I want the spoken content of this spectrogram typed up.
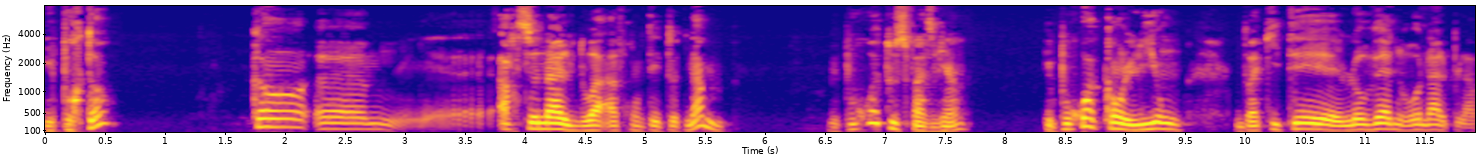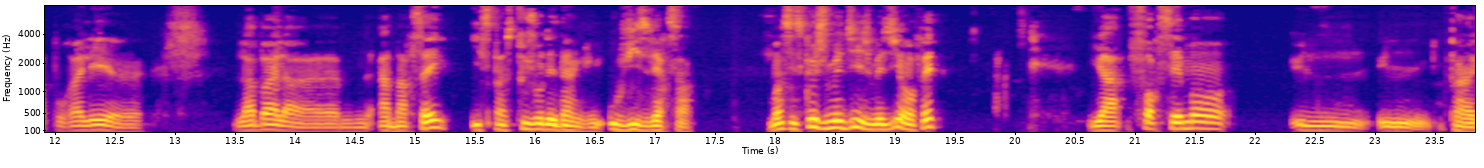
Et pourtant, quand euh, Arsenal doit affronter Tottenham, mais pourquoi tout se passe bien? Et pourquoi quand Lyon doit quitter l'Auvergne-Rhône-Alpes là pour aller euh, là-bas là, à Marseille, il se passe toujours des dingueries ou vice-versa? Moi, c'est ce que je me dis. Je me dis en fait, il y a forcément une, une, enfin,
